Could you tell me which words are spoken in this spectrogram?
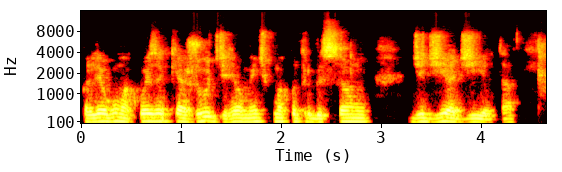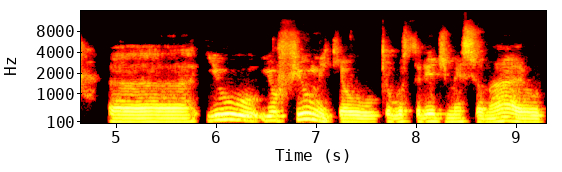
para ler alguma coisa que ajude realmente com uma contribuição de dia a dia, tá? Uh, e, o, e o filme que eu, que eu gostaria de mencionar, eu,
